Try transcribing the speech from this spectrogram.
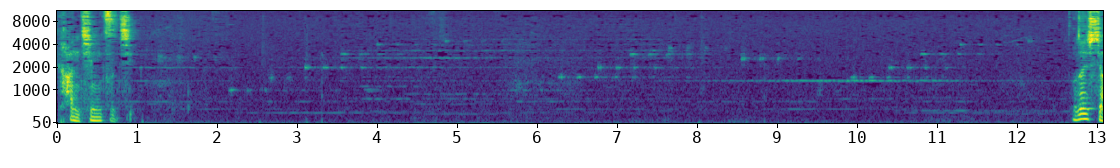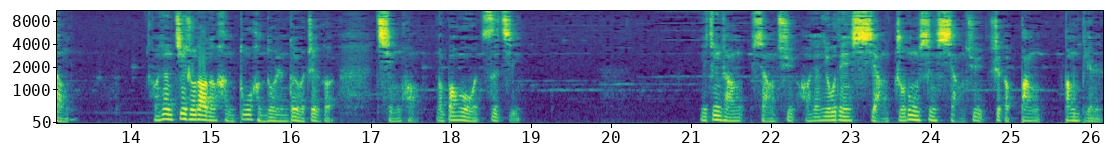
看清自己。我在想，好像接触到的很多很多人都有这个情况，那包括我自己，也经常想去，好像有点想主动性想去这个帮帮别人，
